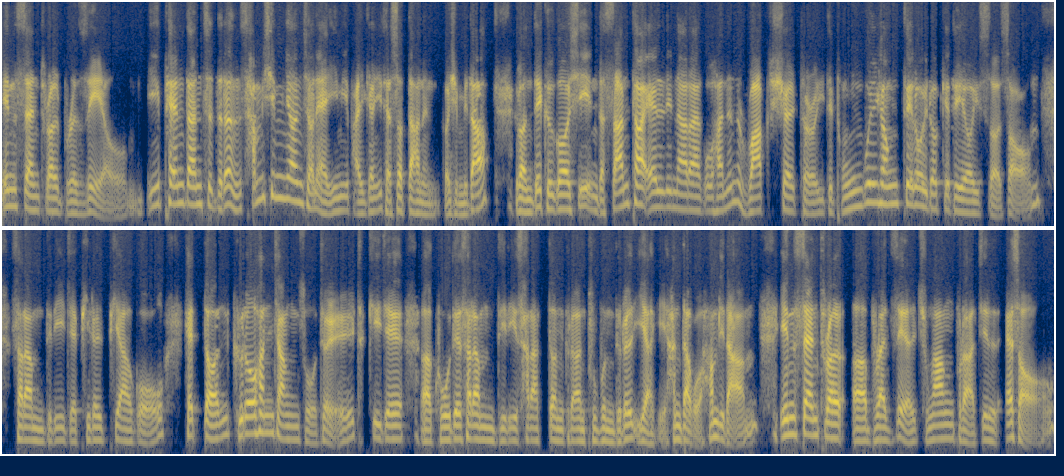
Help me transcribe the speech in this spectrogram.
in central Brazil. 이 펜던트들은 30 10년 전에 이미 발견이 됐었다는 것입니다. 그런데 그것이 이제 산타 엘리나라고 하는 락 쉘터, 이제 동굴 형태로 이렇게 되어 있어서 사람들이 이제 비를 피하고 했던 그러한 장소들, 특히 이제 고대 사람들이 살았던 그러한 부분들을 이야기한다고 합니다. In Central Brazil, 중앙 브라질에서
